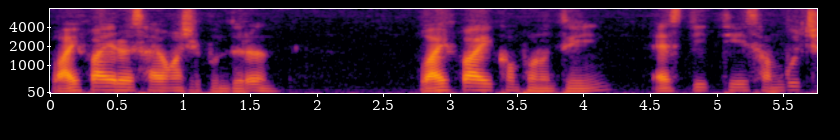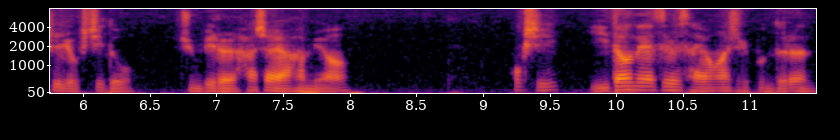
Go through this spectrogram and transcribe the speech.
와이파이를 사용하실 분들은 와이파이 컴포넌트인 SDT3976C도 준비를 하셔야 하며 혹시 이더넷을 사용하실 분들은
